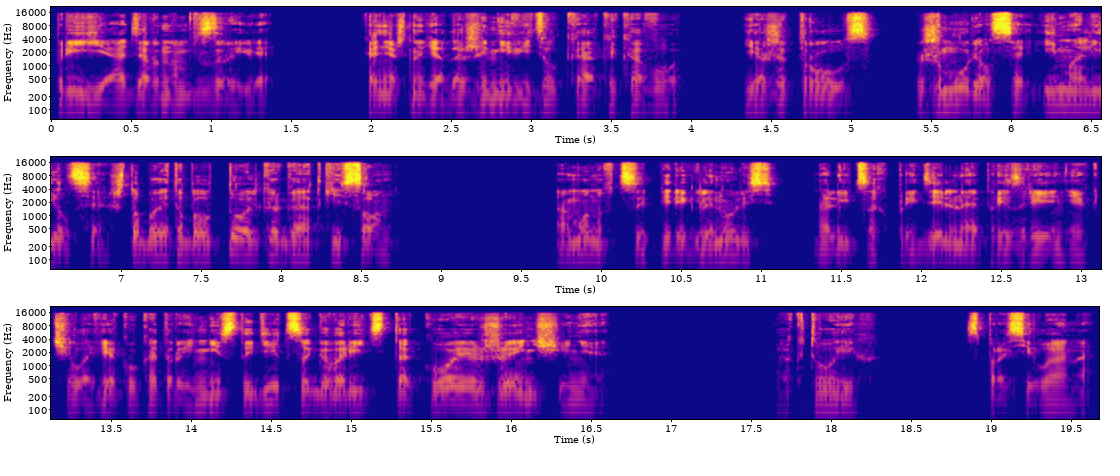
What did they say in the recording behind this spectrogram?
при ядерном взрыве. Конечно, я даже не видел, как и кого. Я же трус. Жмурился и молился, чтобы это был только гадкий сон. ОМОНовцы переглянулись, на лицах предельное презрение к человеку, который не стыдится говорить такое женщине. «А кто их?» – спросила она.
